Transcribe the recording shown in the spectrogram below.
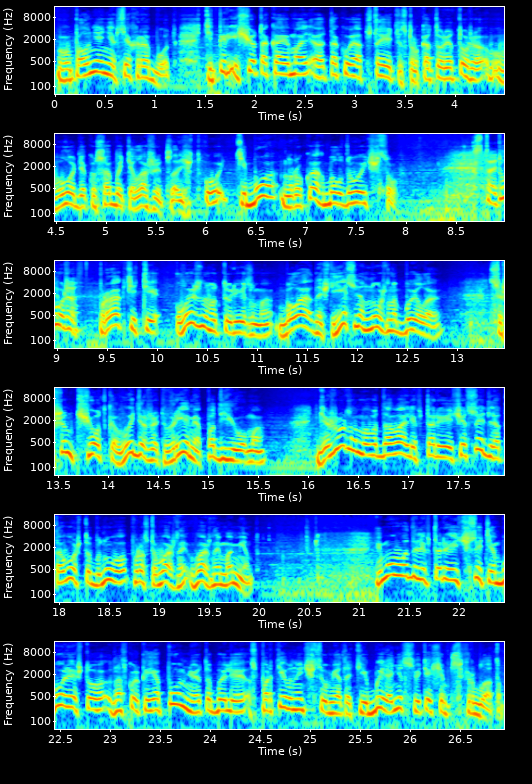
выполнение всех работ. Теперь еще такая, такое обстоятельство, которое тоже в логику событий ложится. Значит, у Тибо на руках было двое часов. Кстати, тоже да. в практике лыжного туризма была, значит, если нужно было совершенно четко выдержать время подъема, дежурному выдавали вторые часы для того, чтобы, ну, просто важный, важный момент. Ему выдали вторые часы, тем более, что, насколько я помню, это были спортивные часы у меня такие были, они с светящим циферблатом.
